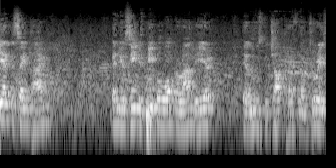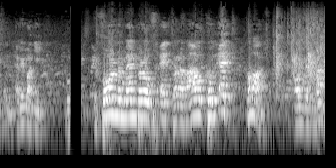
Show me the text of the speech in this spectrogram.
Nearly at the same time, then you see the people walk around here, they lose the job, have no tourists, and everybody. Who, the former member of Ed Carabao, Kun Ed, come on, on the drum.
